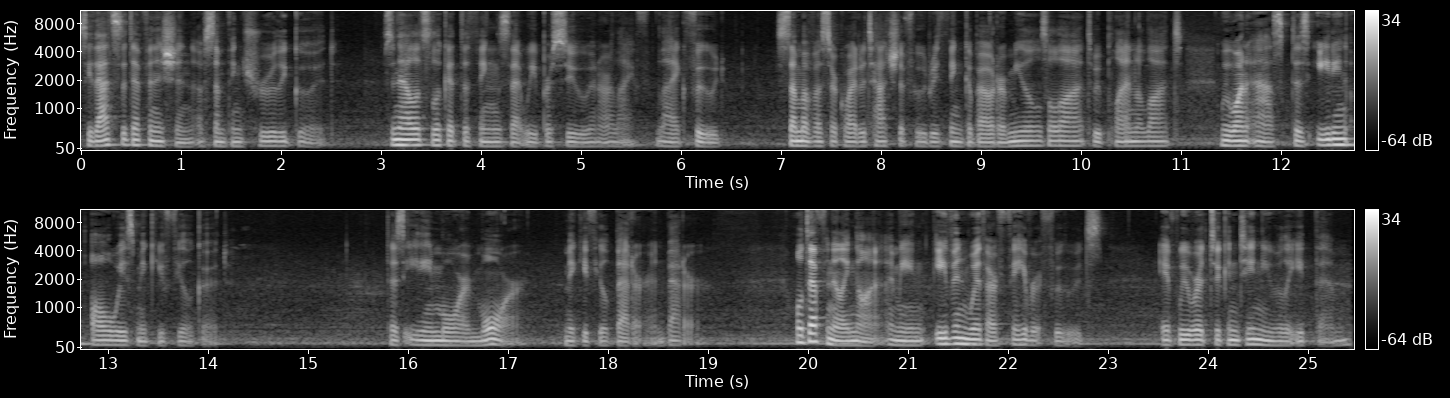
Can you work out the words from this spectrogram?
See, that's the definition of something truly good. So, now let's look at the things that we pursue in our life, like food. Some of us are quite attached to food. We think about our meals a lot, we plan a lot we want to ask Does eating always make you feel good? Does eating more and more make you feel better and better? Well, definitely not. I mean, even with our favorite foods, if we were to continually eat them,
